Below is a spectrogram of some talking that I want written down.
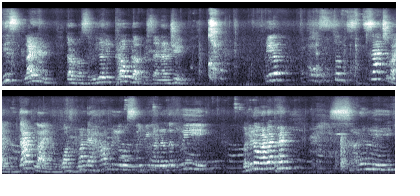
this lion was really proud of its energy. Clear? So such lion, that lion was one day happily was sleeping under the tree. But you know what happened? Suddenly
